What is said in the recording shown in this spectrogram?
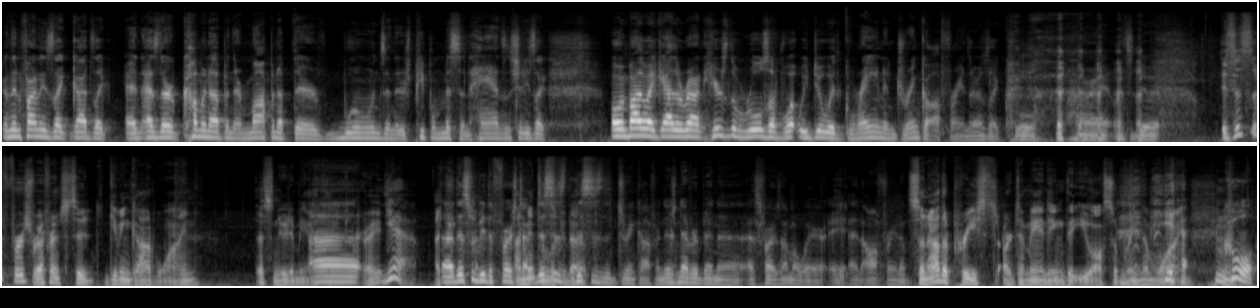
And then finally, he's like, God's like, and as they're coming up and they're mopping up their wounds and there's people missing hands and shit, he's like, oh, and by the way, gather around. Here's the rules of what we do with grain and drink offerings. I was like, cool. All right, let's do it. Is this the first reference to giving God wine? That's new to me. I Uh, think. Right. Yeah, uh, this would be the first time. This is this is the drink offering. There's never been a, as far as I'm aware, a, an offering of. So now the priests are demanding that you also bring them wine. Yeah, cool.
